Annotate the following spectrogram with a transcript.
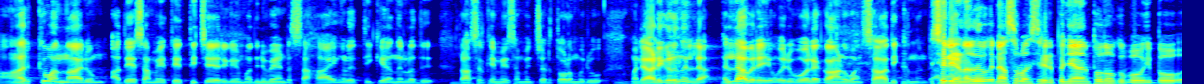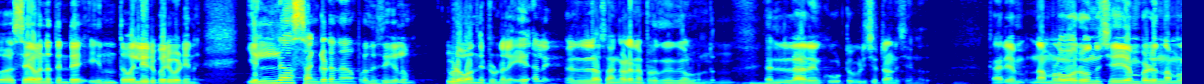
ആർക്ക് വന്നാലും അതേ സമയത്ത് എത്തിച്ചേരുകയും അതിന് വേണ്ട സഹായങ്ങൾ എത്തിക്കുക എന്നുള്ളത് റാസൽ കെമിയെ സംബന്ധിച്ചിടത്തോളം ഒരു മലയാളികൾ എന്നല്ല എല്ലാവരെയും ഒരുപോലെ കാണുവാൻ സാധിക്കുന്നുണ്ട്. ശരിയാണ്. അത് നാസർ പറഞ്ഞ ശരിയാണ്. ഇപ്പം ഞാനിപ്പോൾ നോക്കുമ്പോൾ ഇപ്പോൾ സേവനത്തിന്റെ ഇന്നത്തെ വലിയൊരു പരിപാടിയാണ്. എല്ലാ സംഘടനാ പ്രതിനിധികളും ഇവിടെ വന്നിട്ടുണ്ട് അല്ലേ അല്ലേ? എല്ലാ സംഘടന പ്രതിനിധികളുണ്ട് എല്ലാവരെയും കൂട്ടുപിടിച്ചിട്ടാണ് ചെയ്യുന്നത്. കാര്യം നമ്മൾ ഓരോന്ന് ചെയ്യുമ്പോഴും നമ്മൾ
